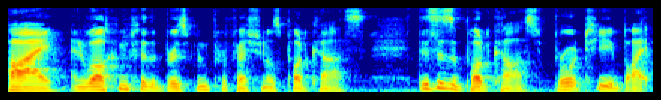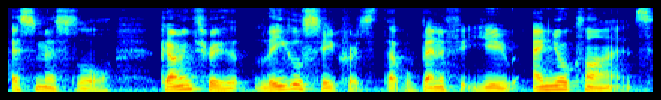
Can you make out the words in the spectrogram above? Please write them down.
Hi, and welcome to the Brisbane Professionals Podcast. This is a podcast brought to you by SMS Law, going through the legal secrets that will benefit you and your clients,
